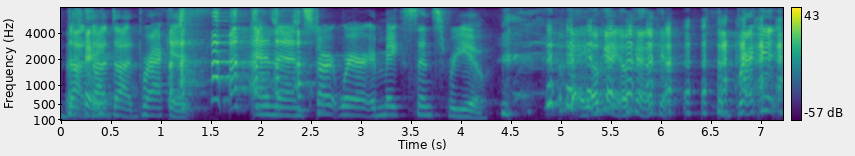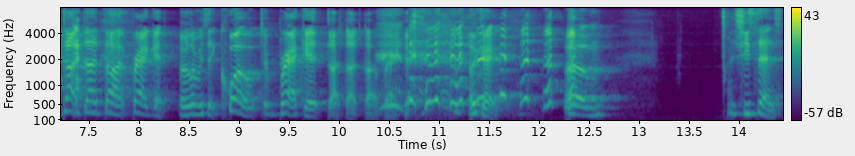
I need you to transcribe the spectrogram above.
dot Okay. dot dot bracket, and then start where it makes sense for you. okay, okay, okay, okay. bracket dot dot dot bracket. Or let me say quote bracket dot dot dot bracket. Okay. Um she says,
